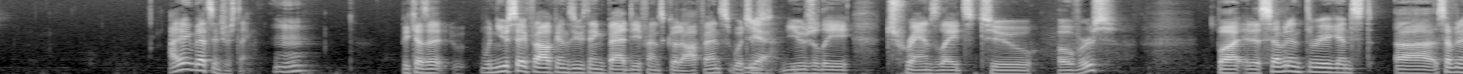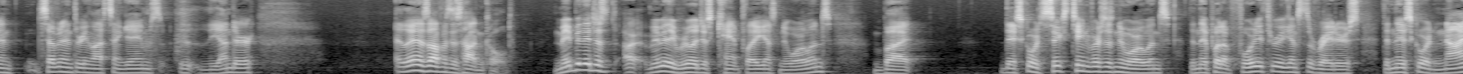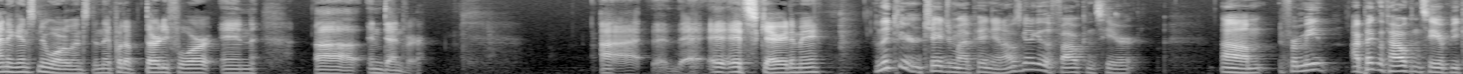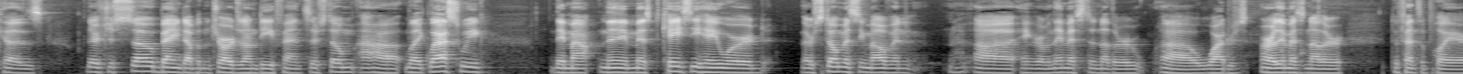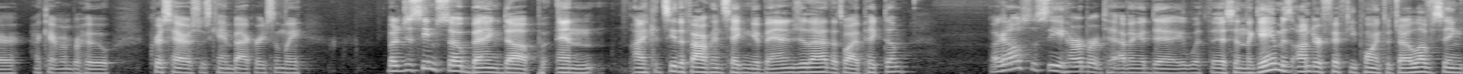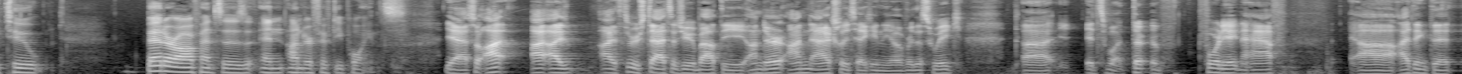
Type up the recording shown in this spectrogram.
I think that's interesting Mm-hmm. because it when you say Falcons, you think bad defense, good offense, which Yeah. is usually translates to overs. But it is seven and three against uh seven and seven and three in the last ten games. The under Atlanta's offense is hot and cold. Maybe they just are, maybe they really just can't play against New Orleans, but they scored 16 versus New Orleans, then they put up 43 against the Raiders, then they scored 9 against New Orleans, then they put up 34 in uh in Denver. Uh, it, it's scary to me. I think you're changing my opinion. I was gonna give the Falcons here. Um, for me, I picked the Falcons here because they're just so banged up in the Chargers on defense. They're still uh, like last week. They mount, they missed Casey Hayward. They're still missing Melvin uh, Ingram, and they missed another uh, wide or they missed another defensive player. I can't remember who. Chris Harris just came back recently, but it just seems so banged up, and I could see the Falcons taking advantage of that. That's why I picked them. I can also see Herbert having a day with this, and the game is under 50 points, which I love seeing two better offenses and under 50 points. Yeah, so I, I, I, I threw stats at you about the under. I'm actually taking the over this week. Uh, it's what, thir- 48 and a half. Uh, I think that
